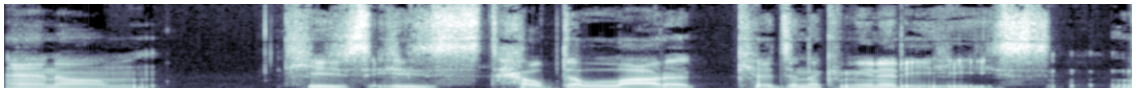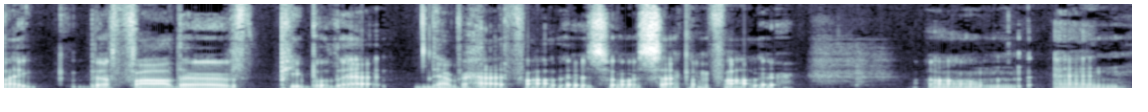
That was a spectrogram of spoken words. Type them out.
and um, he's he's helped a lot of kids in the community. He's like the father of people that never had fathers or a second father, um, and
